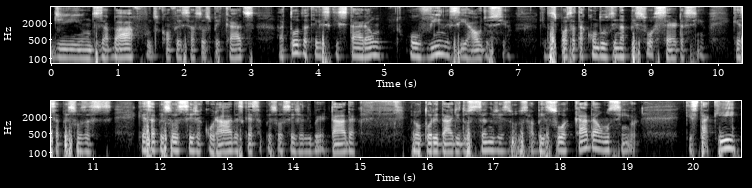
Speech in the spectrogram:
de um desabafo, de confessar seus pecados, a todos aqueles que estarão ouvindo esse áudio, Senhor. Que Deus possa estar conduzindo a pessoa certa, Senhor. Que essa pessoa, que essa pessoa seja curada, que essa pessoa seja libertada pela autoridade do sangue Jesus. Abençoa cada um, Senhor, que está aqui,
